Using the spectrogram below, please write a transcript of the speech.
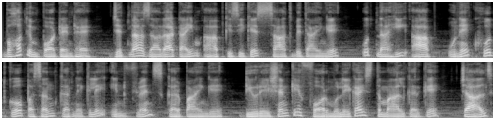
बहुत इम्पोर्टेंट है। जितना ज़्यादा टाइम आप किसी के साथ बिताएँगे, उतना ही आप उन्हें खुद को पसंद करने के लिए इन्फ्लुएंस कर पाएँगे। ड्यूरेशन के फॉर्मूले का इस्तेमाल करके चार्ल्स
